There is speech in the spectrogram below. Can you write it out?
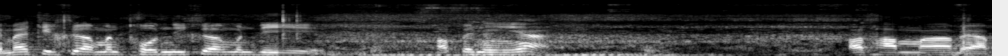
ห็นไหมที่เครื่องมันทนที่เครื่องมันดีเขาเป็นอย่างเงี้ยเขาทำมาแบบ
